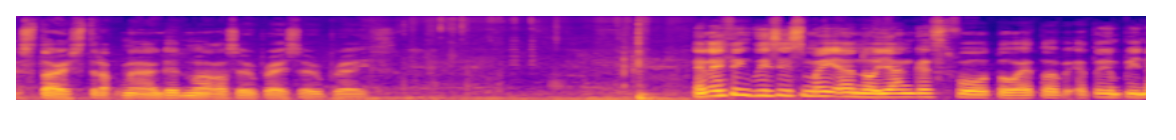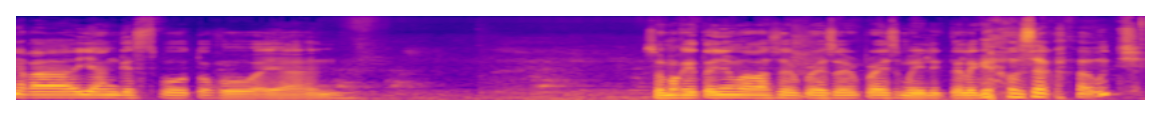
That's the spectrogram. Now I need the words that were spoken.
Starstruck na agad mga ka-surprise, surprise. And I think this is my ano, youngest photo. Ito, ito yung pinaka-youngest photo ko. Ayan. So makita nyo mga ka-surprise, surprise. Mahilig talaga ako sa couch.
